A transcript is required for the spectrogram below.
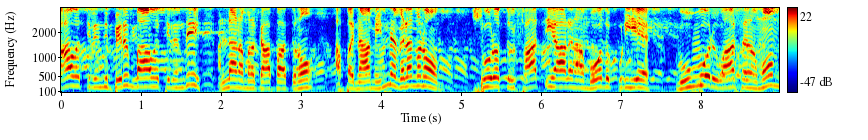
பாவத்திலிருந்து பெரும் பாவத்திலிருந்து அல்லாஹ் நம்மளை காப்பாற்றணும் அப்ப நாம் என்ன விளங்கணும்? சூரத்துல் ஃபாத்திகால நாம் ஓதக்கூடிய ஒவ்வொரு வாசகமும்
